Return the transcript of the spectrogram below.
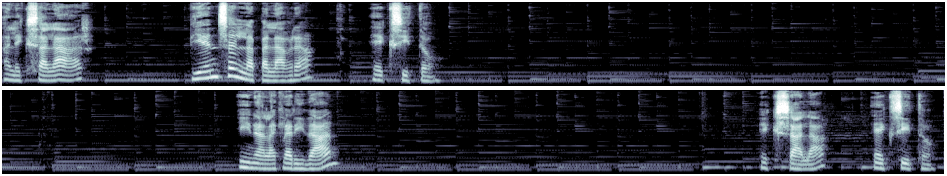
Al exhalar, piensa en la palabra éxito. Inhala claridad. Exhala éxito.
